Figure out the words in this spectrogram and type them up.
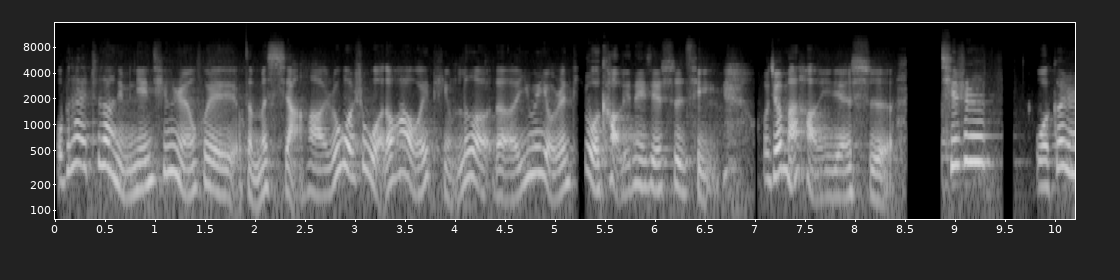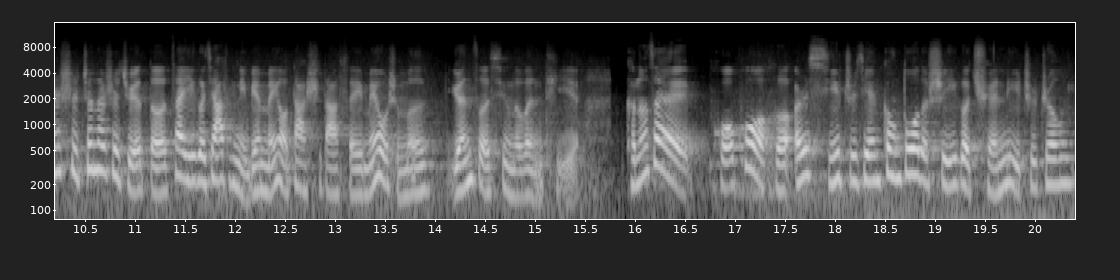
我不太知道你们年轻人会怎么想哈。如果是我的话，我也挺乐的，因为有人替我考虑那些事情，我觉得蛮好的一件事。其实，我个人是真的是觉得，在一个家庭里边没有大是大非，没有什么原则性的问题，可能在婆婆和儿媳之间，更多的是一个权力之争，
